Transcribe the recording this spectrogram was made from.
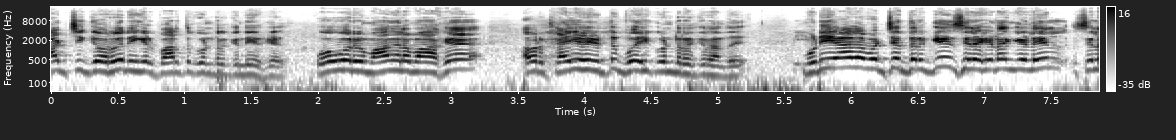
ஆட்சிக்கு வருவதை நீங்கள் பார்த்து கொண்டிருக்கின்றீர்கள். ஒவ்வொரு மாநிலமாக அவர் கைவிட்டு போய் கொண்டிருக்கிறது. முடியாத பட்சத்திற்கு சில இடங்களில் சில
